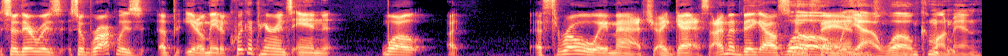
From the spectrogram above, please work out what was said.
so there was so Brock was you know made a quick appearance in well. A, a throwaway match, I guess. I'm a big Al Snow fan. yeah, whoa, come on, man.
